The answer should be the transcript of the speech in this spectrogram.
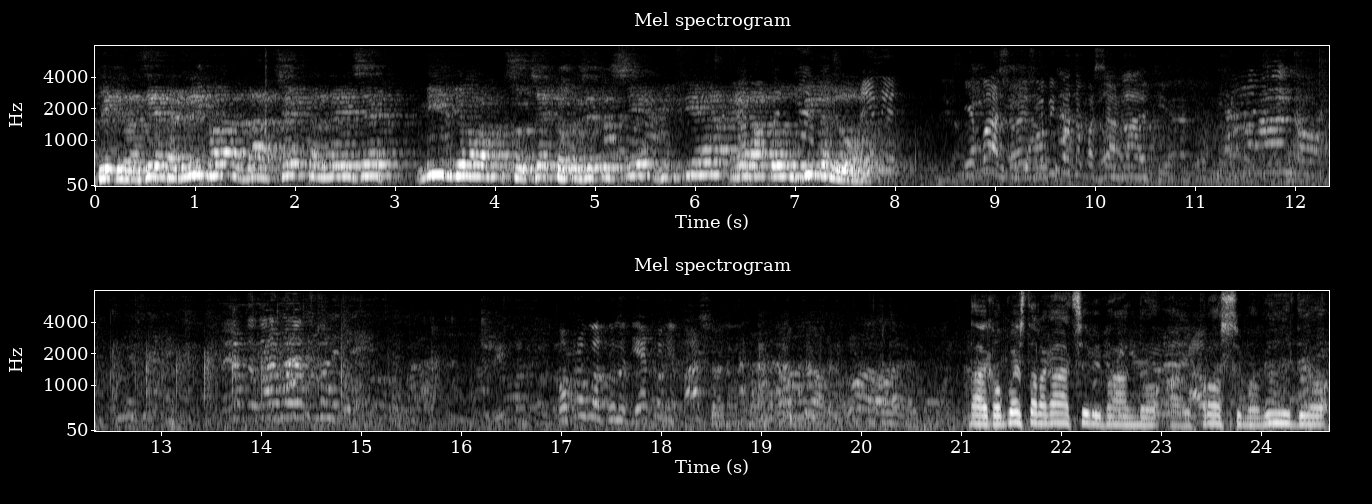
Quindi l'azienda agricola, la Centallese, miglior soggetto presente in fiera era un vitellone. Mi abbasso, eh, sono abituato a passare. Compro qualcuno dietro, mi abbasso. Dai, con questo ragazzi vi mando al prossimo video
